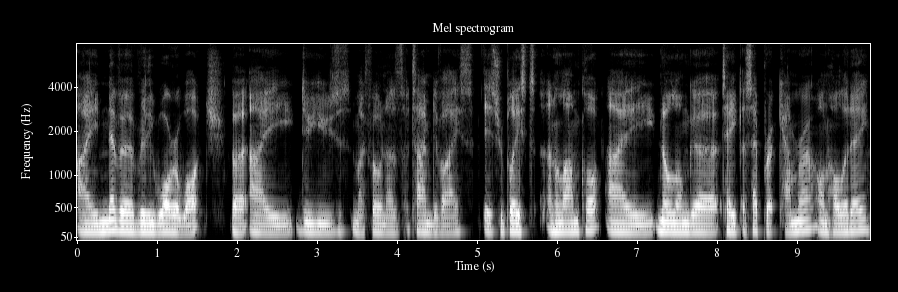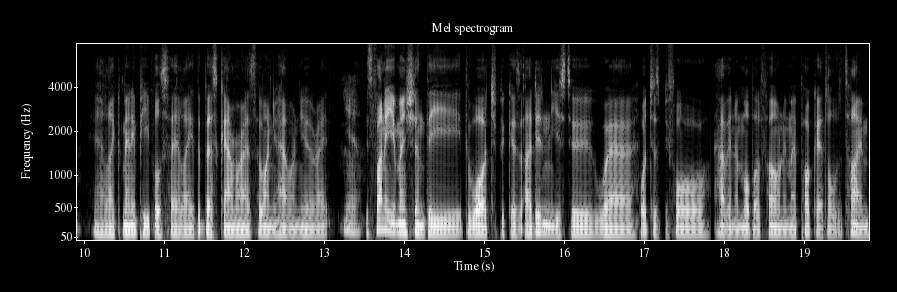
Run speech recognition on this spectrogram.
i never really wore a watch but i do use my phone as a time device. It's replaced an alarm clock. I no longer take a separate camera on holiday yeah, like many people say, like the best camera is the one you have on you, right? Yeah. It's funny you mentioned the the watch because I didn't used to wear watches before having a mobile phone in my pocket all the time.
